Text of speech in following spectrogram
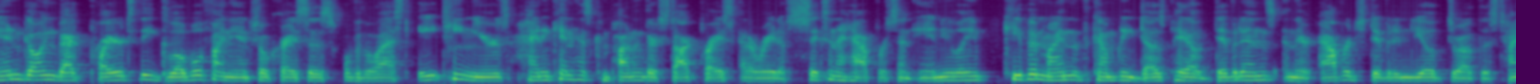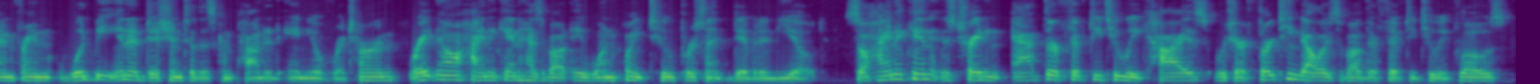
And going back prior to the global financial crisis, over the last 18 years, Heineken has compounded their stock price at a rate of 6.5% annually. Keep in mind that the company does pay out dividends, and their average dividend yield throughout this time frame would be in addition to this compounded annual return. Right now, Heineken has about a 1.2% dividend yield. So Heineken is trading at their 52 week highs, which are $13 above their 52 week lows.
